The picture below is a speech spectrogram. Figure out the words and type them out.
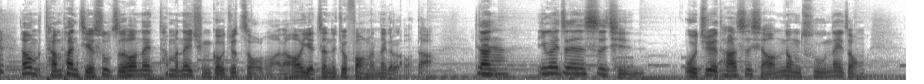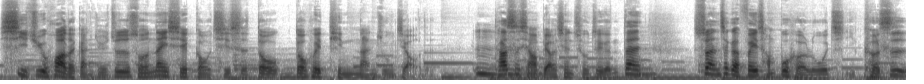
他们谈判结束之后，那他们那群狗就走了嘛，然后也真的就放了那个老大。啊、但因为这件事情，我觉得他是想要弄出那种戏剧化的感觉，就是说那些狗其实都都会听男主角的。嗯，他是想要表现出这个，但虽然这个非常不合逻辑，可是。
